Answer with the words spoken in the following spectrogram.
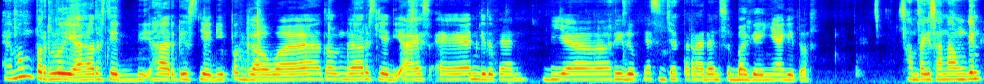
emang perlu ya harus jadi harus jadi pegawai atau enggak harus jadi ASN gitu kan? Biar hidupnya sejahtera dan sebagainya gitu. Sampai ke sana mungkin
